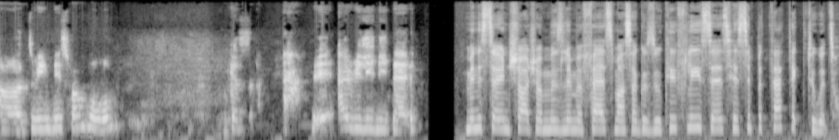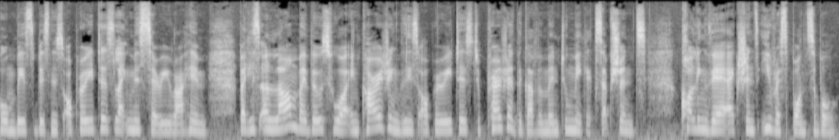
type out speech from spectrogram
uh, doing this from home because I really need that. Minister in charge of Muslim Affairs Masagos Zulkifli says he's sympathetic towards home-based business operators like Ms. Seri Rahim, but he's alarmed by those who are encouraging these operators to pressure the government to make exceptions, calling their actions irresponsible.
